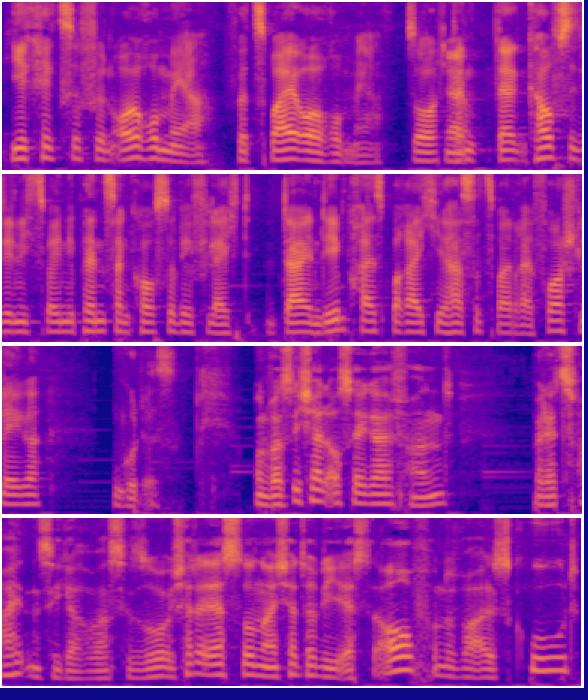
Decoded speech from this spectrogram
hier kriegst du für einen Euro mehr, für zwei Euro mehr. So, Ja. dann, dann kaufst du dir nicht zwei Independents, dann kaufst du dir vielleicht da in dem Preisbereich, hier hast du zwei, drei Vorschläge und gut ist. Und was ich halt auch sehr geil fand, bei der zweiten Zigarre war es ja so, ich hatte erst so, na, ich hatte die erste auf und es war alles gut.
